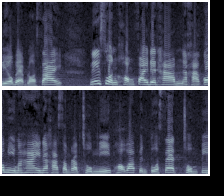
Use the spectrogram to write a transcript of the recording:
เลี้ยวแบบหลอดไส้ ในส่วนของไฟเดย์ไทม์นะคะ ก็มีมาให้นะคะสำหรับโฉมนี้ เพราะว่าเป็นตัวแซดโฉมปี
